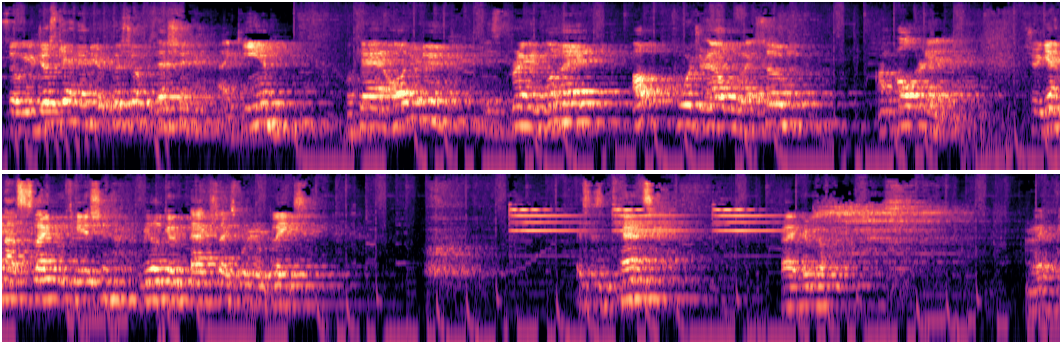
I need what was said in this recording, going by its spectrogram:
So you're just getting into your push-up position again. Okay, and all you're doing is bringing one leg up towards your elbow like so, and alternating. So you're getting that slight rotation, real good exercise for your obliques. This is intense. Right, here we go. Alright,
